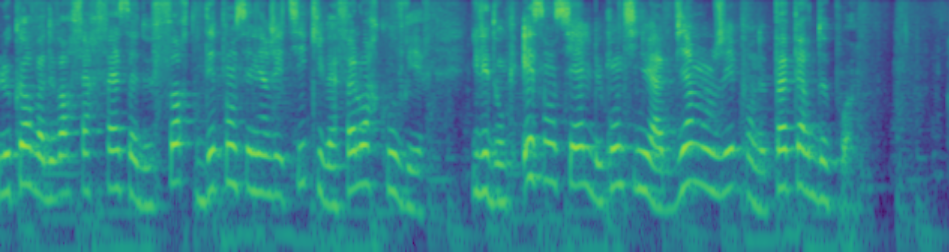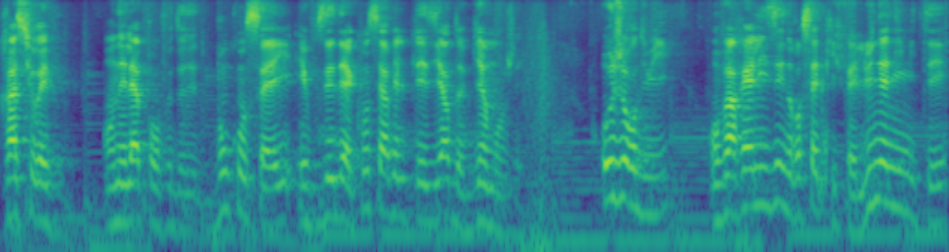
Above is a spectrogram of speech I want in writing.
le corps va devoir faire face à de fortes dépenses énergétiques qu'il va falloir couvrir. Il est donc essentiel de continuer à bien manger pour ne pas perdre de poids. Rassurez-vous, on est là pour vous donner de bons conseils et vous aider à conserver le plaisir de bien manger. Aujourd'hui, on va réaliser une recette qui fait l'unanimité,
